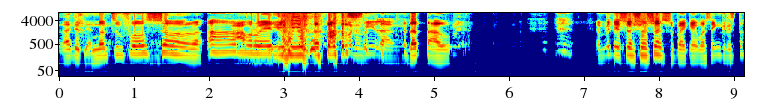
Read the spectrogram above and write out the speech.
Lanjut ya. Want to for soul, I'm Apa ready. Apa udah bilang? Udah tahu. Yang penting sosial supaya kayak bahasa Inggris tuh.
